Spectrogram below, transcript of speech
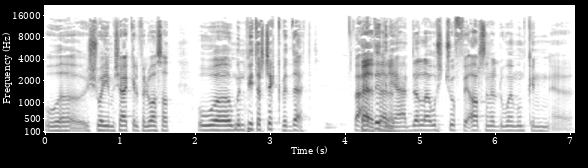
وشوي مشاكل في الوسط ومن بيتر تشيك بالذات. فحددني يا عبد الله وش تشوف في أرسنال وين ممكن آه،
